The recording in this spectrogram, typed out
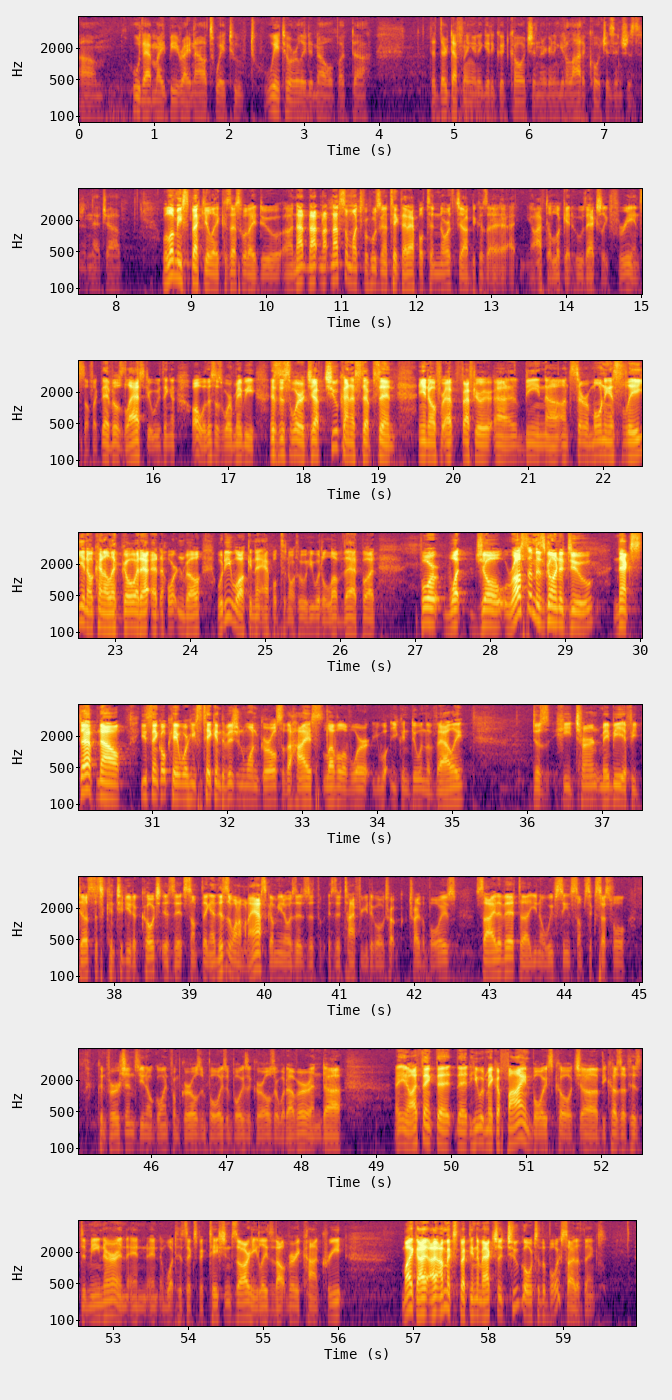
Um, who that might be right now, it's way too, too way too early to know. But uh, they're definitely going to get a good coach, and they're going to get a lot of coaches interested in that job. Well, let me speculate because that's what I do. Uh, not, not not not so much for who's going to take that Appleton North job because I, I, you know, I have to look at who's actually free and stuff like that. If it was last year, we were thinking, oh, well, this is where maybe is this where Jeff Chu kind of steps in, you know, for after uh, being uh, unceremoniously, you know, kind of let go at at Hortonville. Would he walk into Appleton North? Who he would have loved that, but for what Joe Russom is going to do next step. Now you think, okay, where he's taken Division One girls to the highest level of where you, what you can do in the Valley does he turn maybe if he does this continue to coach is it something and this is what i'm going to ask him you know is it, is it, is it time for you to go try, try the boys side of it uh, you know we've seen some successful conversions you know going from girls and boys and boys and girls or whatever and uh, and, you know, I think that, that he would make a fine boys coach uh, because of his demeanor and, and, and what his expectations are. He lays it out very concrete. Mike, I, I'm expecting him actually to go to the boys side of things.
